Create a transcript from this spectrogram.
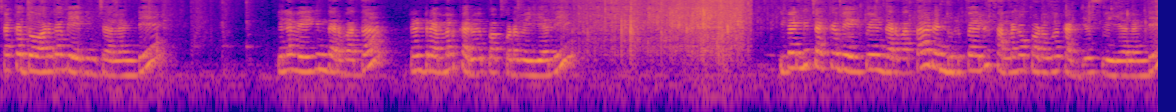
చక్క దోరగా వేగించాలండి. ఇలా వేగిన తర్వాత రెండు రెమ్మలు కరివేపాకు కూడా వేయాలి. ఇవన్నీ చక్కగా వేగిపోయిన తర్వాత రెండు ఉల్లిపాయలు సన్నగా పొడవుగా కట్ చేసి వేయాలండి.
